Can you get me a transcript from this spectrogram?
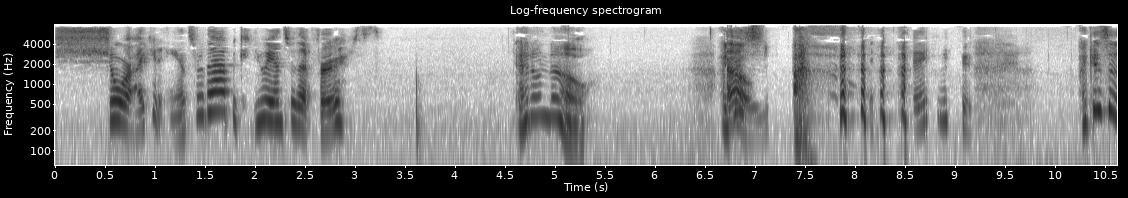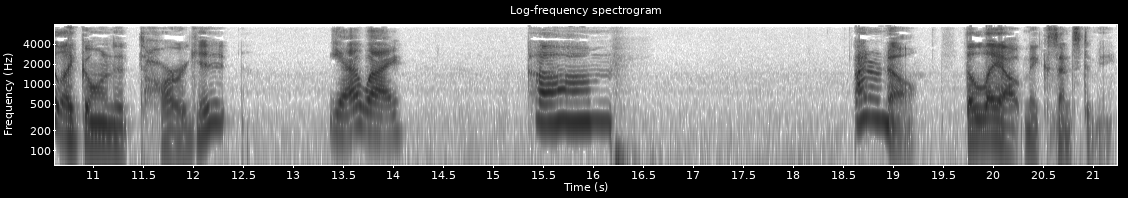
sure. I can answer that, but can you answer that first? I don't know. I Oh. guess. I guess I like going to Target. yeah. Why? Um, I don't know. The layout makes sense to me.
